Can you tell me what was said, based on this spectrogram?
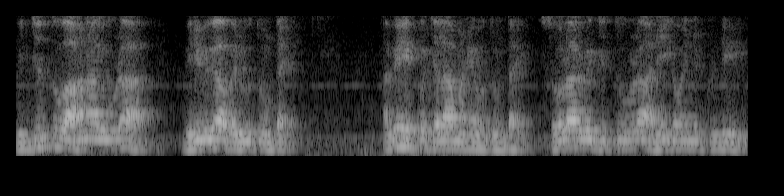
విద్యుత్ వాహనాలు కూడా విరివిగా పెరుగుతూ ఉంటాయి. అవే ఎక్కువ చలామణి అవుతుంటాయి సోలార్ విద్యుత్తు కూడా అనేకమైనటువంటి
